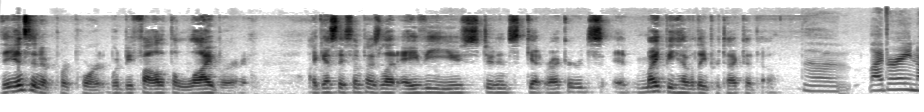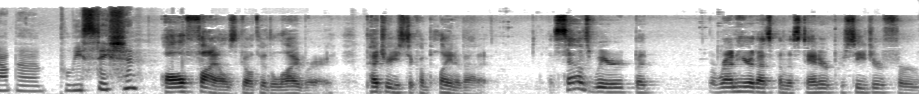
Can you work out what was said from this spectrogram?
the incident report would be filed at the library. I guess they sometimes let AVU students get records. It might be heavily protected, though. The library, not the police station? All files go through the library. Petra used to complain about it. It sounds weird, but around here that's been the standard procedure for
